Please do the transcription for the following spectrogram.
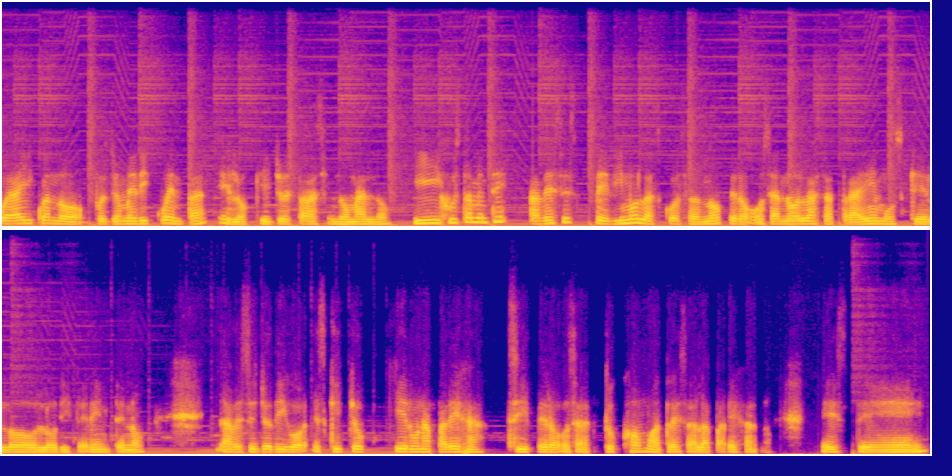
Fue ahí cuando, pues, yo me di cuenta de lo que yo estaba haciendo mal, ¿no? Y justamente a veces pedimos las cosas, ¿no? Pero, o sea, no las atraemos, que es lo, lo diferente, ¿no? A veces yo digo, es que yo quiero una pareja, sí, pero, o sea, ¿tú cómo atraes a la pareja, no? Este,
